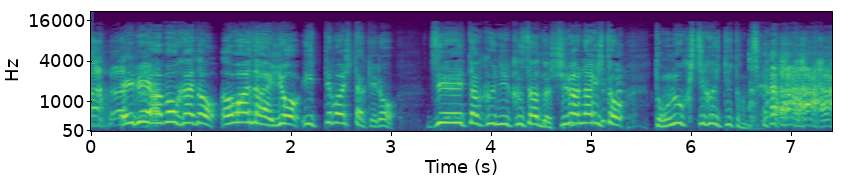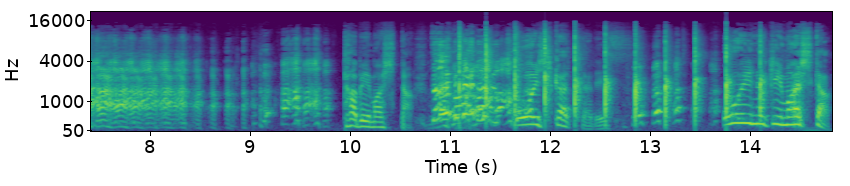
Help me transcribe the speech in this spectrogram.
エビアボカド。合わないよ。言ってましたけど。贅沢肉サンド。知らない人。どの口が言ってたんだ？よ食べました。美味しかったです。追い抜きました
